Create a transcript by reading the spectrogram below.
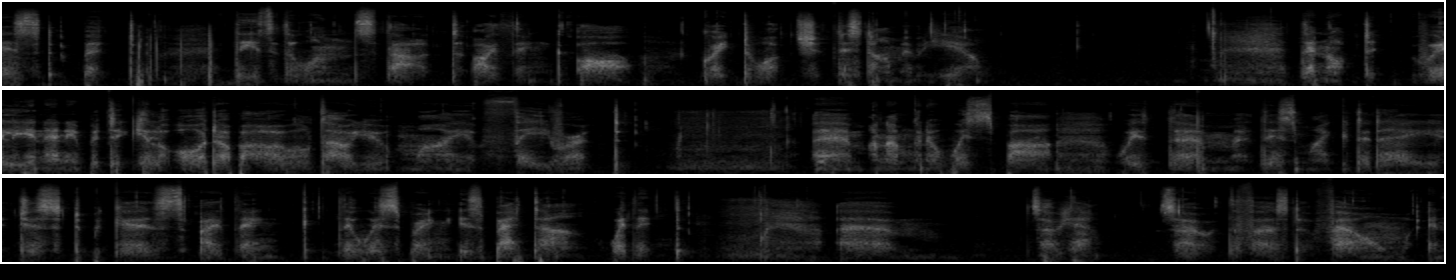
list, but these are the ones that I think are great to watch this time of year. They're not really in any particular order, but I will tell you my favourite. Um, and I'm going to whisper with um, this mic today just because I think the whispering is better with it. Um, so, yeah, so the first film in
